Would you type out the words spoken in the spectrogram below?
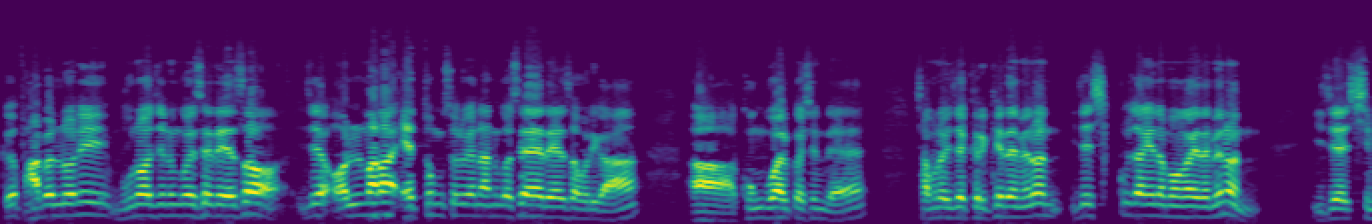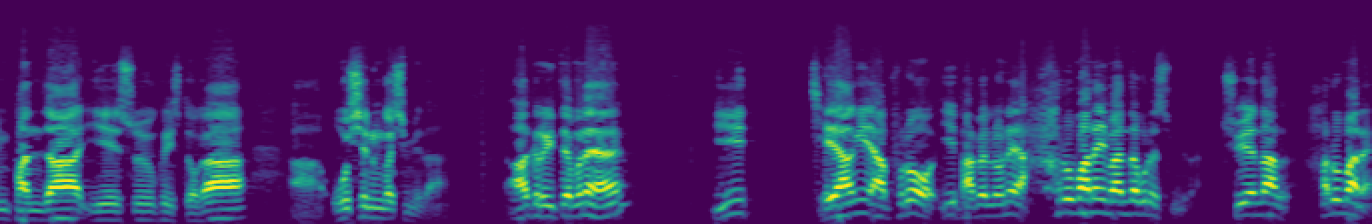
그 바벨론이 무너지는 것에 대해서 이제 얼마나 애통스러워 나는 것에 대해서 우리가 아, 공부할 것인데 참으로 이제 그렇게 되면은 이제 19장에 넘어가게 되면은 이제 심판자 예수 그리스도가 아, 오시는 것입니다. 아 그렇기 때문에 이 재앙이 앞으로 이 바벨론에 하루 만에 임한다고 그랬습니다. 주의 날 하루 만에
